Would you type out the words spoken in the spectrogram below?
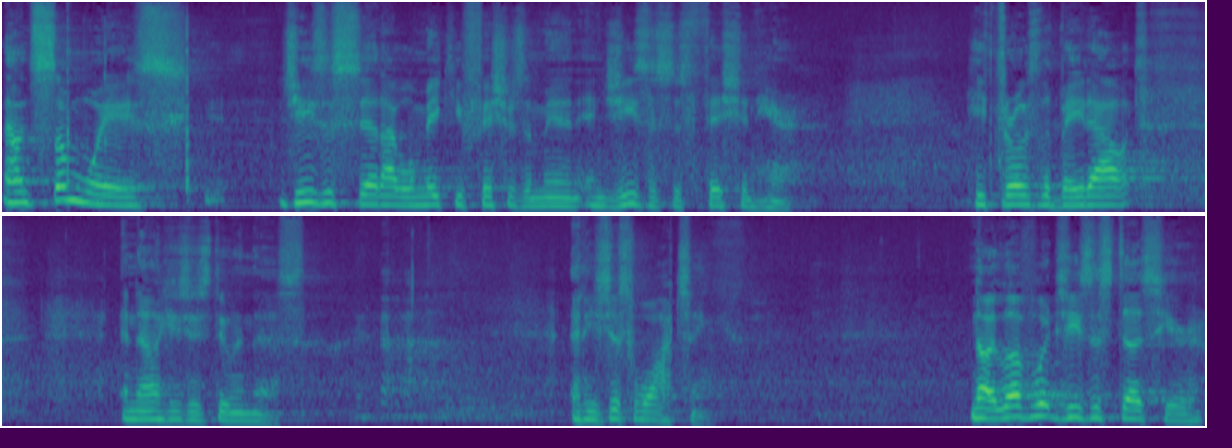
Now, in some ways, Jesus said, I will make you fishers of men, and Jesus is fishing here. He throws the bait out, and now he's just doing this. And he's just watching. Now, I love what Jesus does here.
